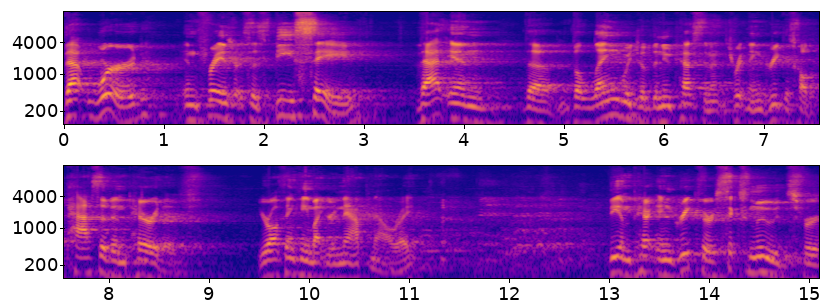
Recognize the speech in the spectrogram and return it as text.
That word in phrase where it says be saved, that in the, the language of the New Testament, it's written in Greek, is called a passive imperative. You're all thinking about your nap now, right? The imper- in Greek, there are six moods for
